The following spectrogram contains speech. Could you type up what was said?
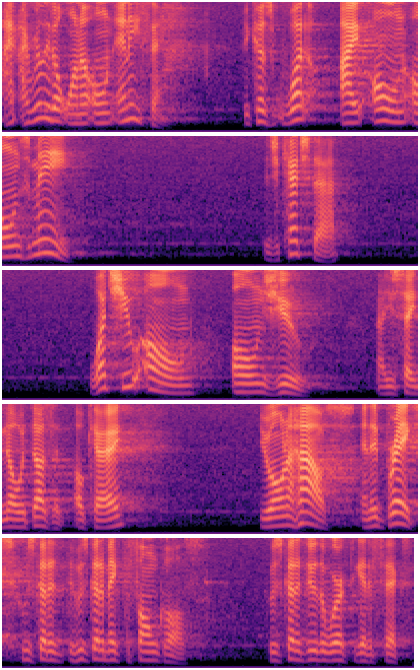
I, I really don't want to own anything because what I own owns me. Did you catch that? What you own owns you. Now you say, no, it doesn't. Okay. You own a house and it breaks. Who's going to, who's going to make the phone calls? Who's going to do the work to get it fixed?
